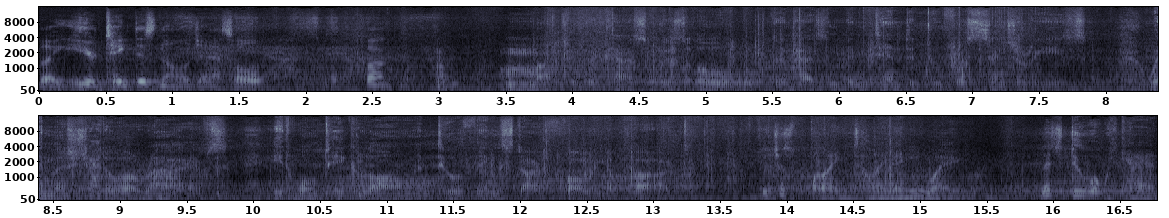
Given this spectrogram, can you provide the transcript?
Like, here, take this knowledge, asshole. What the fuck? Much of the castle is old and hasn't been tended to for centuries. When the shadow arrives, it won't take long until things start falling apart. We're just buying time anyway. Let's do what we can.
